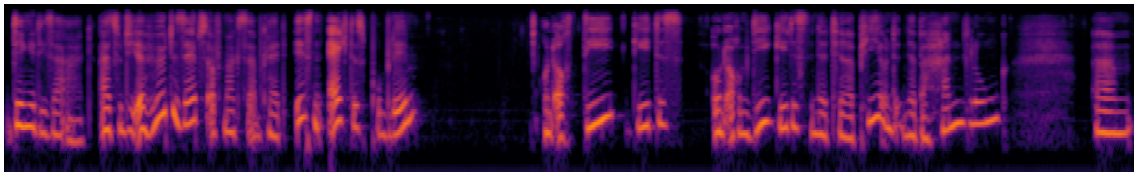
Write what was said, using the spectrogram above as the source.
Dinge dieser Art. Also die erhöhte Selbstaufmerksamkeit ist ein echtes Problem und auch die geht es und auch um die geht es in der Therapie und in der Behandlung, ähm,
